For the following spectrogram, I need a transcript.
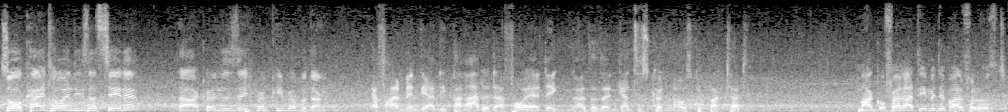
So, kein Tor in dieser Szene. Da können Sie sich beim Keeper bedanken. Ja, vor allem, wenn wir an die Parade da vorher denken, als er sein ganzes Können ausgepackt hat. Marco Ferrati mit dem Ballverlust.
